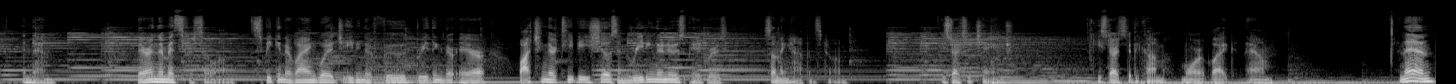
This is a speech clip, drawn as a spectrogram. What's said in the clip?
And then, they're in their midst for so long, speaking their language, eating their food, breathing their air, watching their TV shows, and reading their newspapers. Something happens to him. He starts to change. He starts to become more like them. And then,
